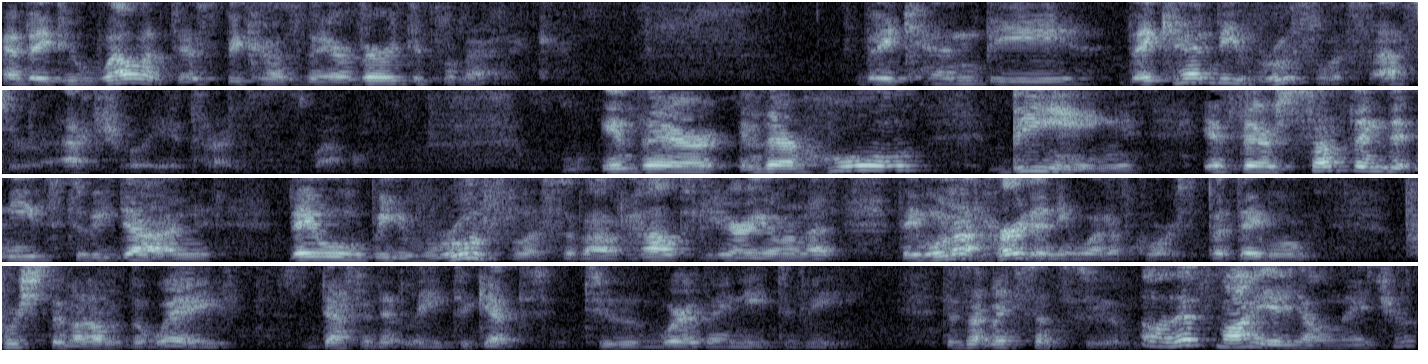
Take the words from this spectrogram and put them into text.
and they do well at this because they are very diplomatic they can be they can be ruthless actually at times as well. In their in their whole being, if there's something that needs to be done, they will be ruthless about how to carry on that. They will not hurt anyone, of course, but they will push them out of the way definitely to get to where they need to be. Does that make sense to you? Oh, that's my Yahyel nature.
